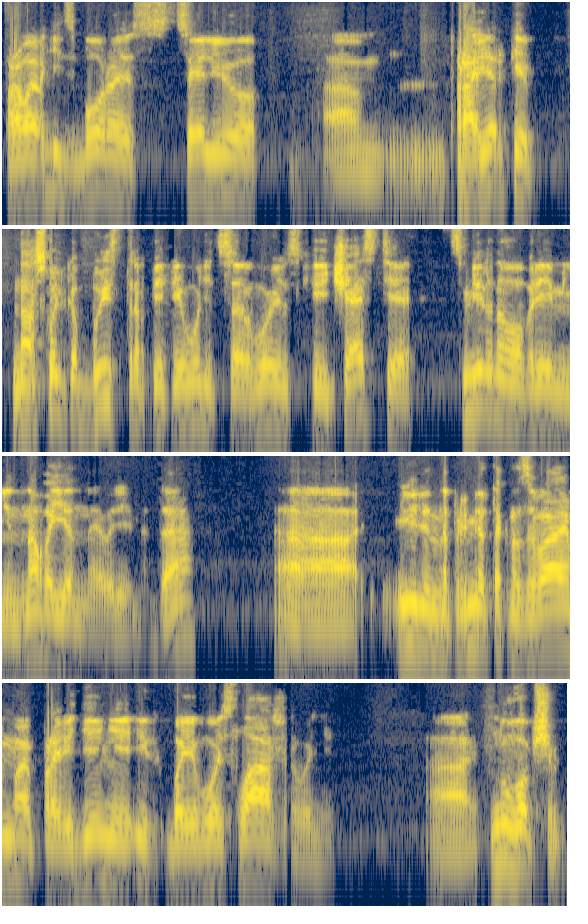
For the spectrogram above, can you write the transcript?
проводить сборы с целью проверки, насколько быстро переводятся воинские части с мирного времени на военное время, да? А, или, например, так называемое проведение их боевой слаживания. Ну, в общем,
